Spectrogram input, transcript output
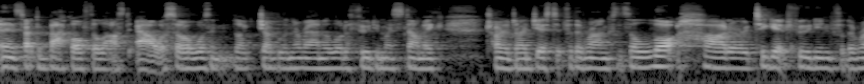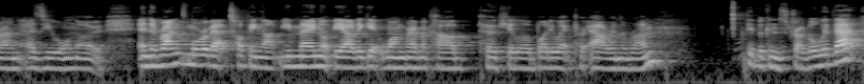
and start to back off the last hour. So I wasn't like juggling around a lot of food in my stomach, trying to digest it for the run because it's a lot harder to get food in for the run, as you all know. And the run's more about topping up. You may not be able to get one gram of carb per kilo of body weight per hour in the run. People can struggle with that.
